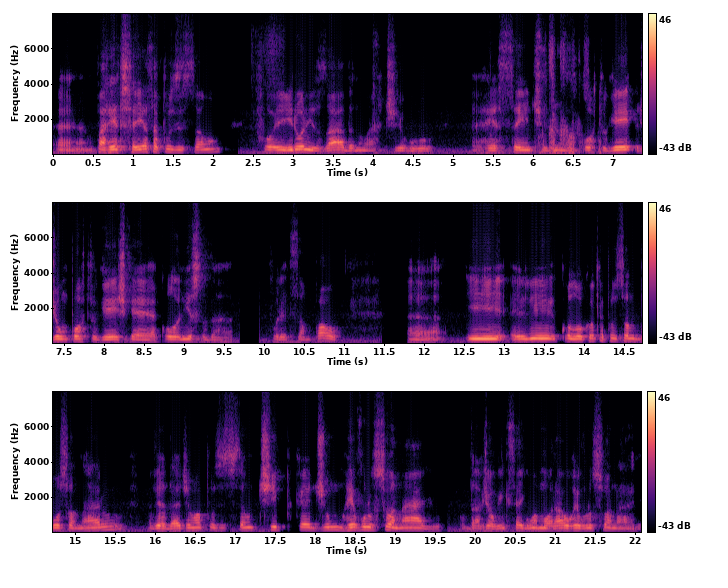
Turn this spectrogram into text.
Uh, um parênteses aí, essa posição foi ironizada num artigo recente de um português, de um português que é colunista da Folha de São Paulo, uh, e ele colocou que a posição do Bolsonaro, na verdade, é uma posição típica de um revolucionário, de alguém que segue uma moral revolucionária.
